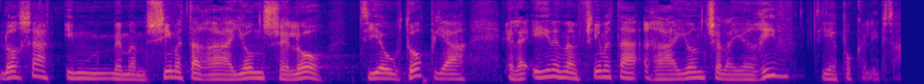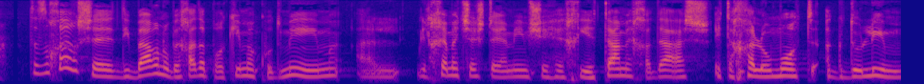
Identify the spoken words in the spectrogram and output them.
לא שאם מממשים את הרעיון שלו, תהיה אוטופיה, אלא אם מממשים את הרעיון של היריב, תהיה אפוקליפסה. אתה זוכר שדיברנו באחד הפרקים הקודמים על מלחמת ששת הימים שהחייתה מחדש את החלומות הגדולים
